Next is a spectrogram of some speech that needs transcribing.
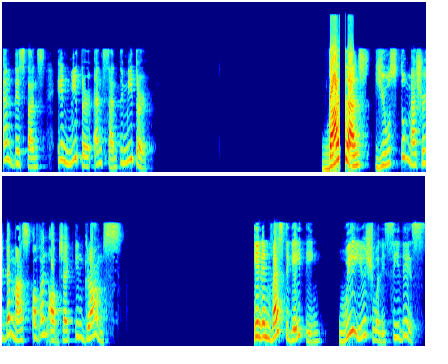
and distance in meter and centimeter. Balance used to measure the mass of an object in grams. In investigating, we usually see this.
